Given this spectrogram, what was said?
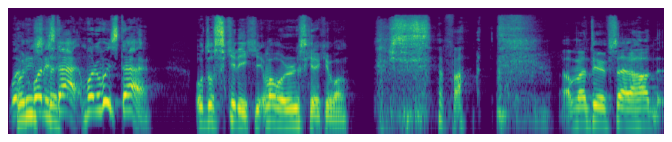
what, What is what is that? that? What, what is that? Och då skriker, vad var det du skrek Johan? Ja men typ såhär, han...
